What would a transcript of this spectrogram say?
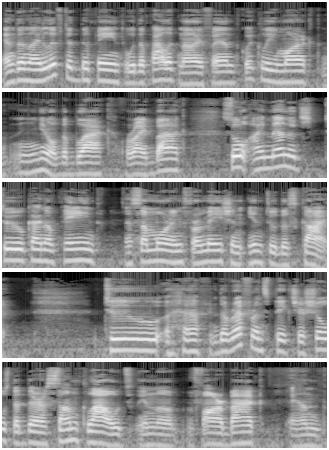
And then I lifted the paint with a palette knife and quickly marked mm, you know the black right back. So I managed to kind of paint some more information into the sky to uh, the reference picture shows that there are some clouds in the far back and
